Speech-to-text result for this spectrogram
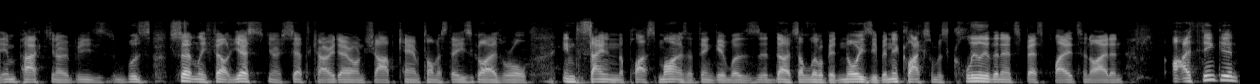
impact, you know, was certainly felt. Yes, you know, Seth Curry, Day'Ron Sharpe, Cam Thomas, these guys were all insane in the plus minus. I think it was that's a little bit noisy, but Nick Claxton was clearly the Nets' best player tonight, and I think in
